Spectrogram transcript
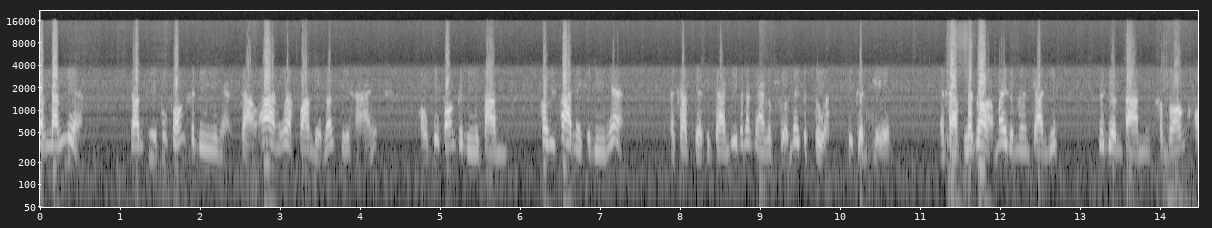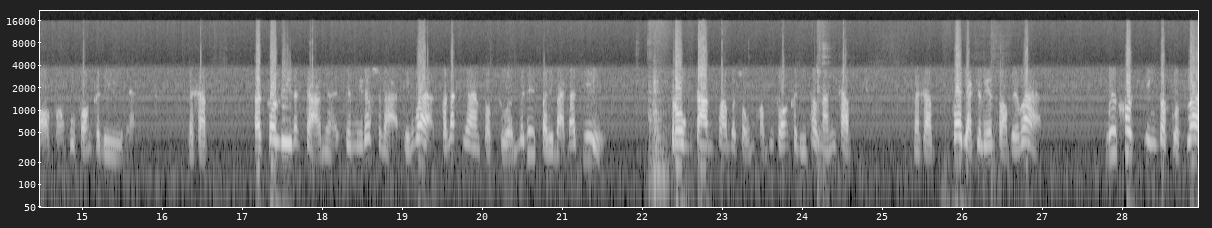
ดังนั้นเนี่ยการที่ผู้ฟ้องคดีเนี่ยกล่าวอ้างว่าความเดือดร้อนเสียหาย ของผู้ฟ้องคดีตามข้อพิพาทในคดีเนี่ยนะครับเกิดจากการที่พนักงานสอบสวนไม่ไปตรวจที่เกิดเหตุนะครับ แล้วก็ไม่ดำเนินการยึดรถยนต์ตามคำร้องขอของผู้ฟ้องคดีเนี่ยนะครับ กรณีดังกล่าวเนี่ยจะมีลักษณะถึงว่าพนักงานสอบสวนไม่ได้ปฏิบัติหน้าที่ ตรงตามความประสงค์ของผู้ฟ้องคดีเท่านั้นครับนะครับ ก็อยากจะเรียนต่อไปว่า เมื่อข้อจริงปรากฏว่า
